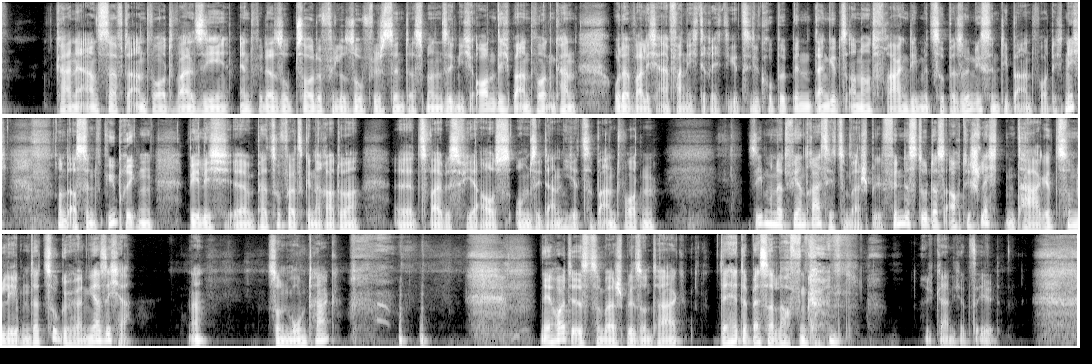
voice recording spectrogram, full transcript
keine ernsthafte Antwort, weil sie entweder so pseudophilosophisch sind, dass man sie nicht ordentlich beantworten kann oder weil ich einfach nicht die richtige Zielgruppe bin. Dann gibt's auch noch Fragen, die mir zu persönlich sind, die beantworte ich nicht. Und aus den übrigen wähle ich äh, per Zufallsgenerator äh, zwei bis vier aus, um sie dann hier zu beantworten. 734 zum Beispiel. Findest du, dass auch die schlechten Tage zum Leben dazugehören? Ja, sicher. Ne? So ein Montag? nee, heute ist zum Beispiel so ein Tag, der hätte besser laufen können. Hab ich gar nicht erzählt.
